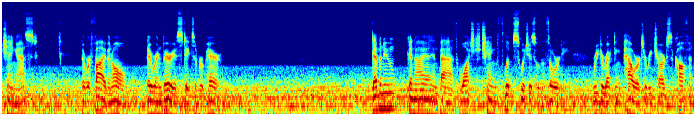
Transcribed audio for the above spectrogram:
Chang asked. There were five in all. They were in various states of repair. Devenu, Ganaya, and Bath watched Chang flip switches with authority redirecting power to recharge the coffin.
